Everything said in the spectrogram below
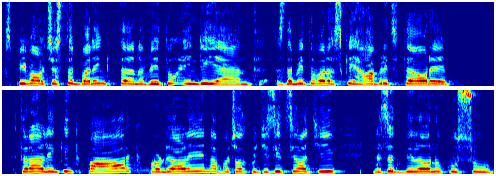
Zpíval Chester Bennington větu In the End z debitové desky Hybrid Theory, které Linkin Park prodali na počátku tisíciletí 10 milionů kusů.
